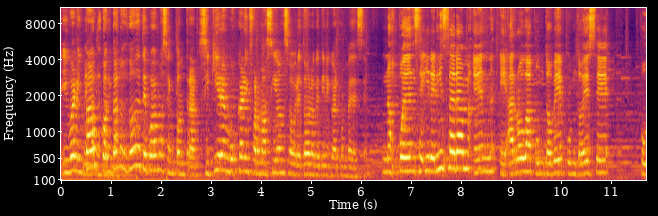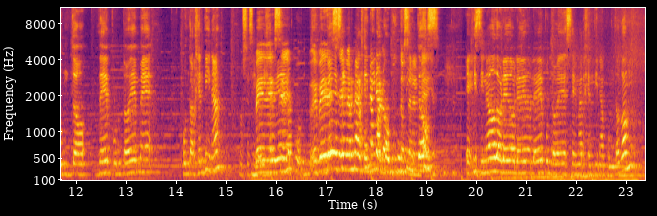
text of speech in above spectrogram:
Y bueno, y Pau, contanos dónde te podemos encontrar si quieren buscar información sobre todo lo que tiene que ver con BDC. Nos pueden seguir en Instagram en eh, arroba.b.s.d.m.argentina. No sé si BDC, BDSM Argentina con, puntos en el medio. Eh, y si no, www.bdsmargentina.com.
